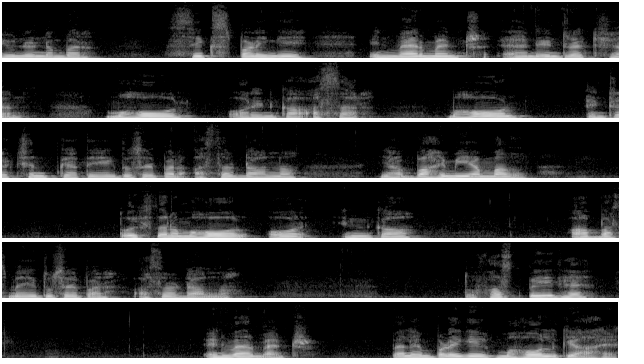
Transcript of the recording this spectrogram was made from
यूनिट नंबर सिक्स पढ़ेंगे इन्वायरमेंट एंड इंट्रैक्शन माहौल और इनका असर। माहौल इंट्रैक्शन कहते हैं एक दूसरे पर असर डालना या बाहमी अमल। तो इस तरह माहौल और इनका आपस में एक दूसरे पर असर डालना। तो फ़र्स्ट पेज है इन्वायरमेंट पहले हम पढ़ेंगे माहौल क्या है।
